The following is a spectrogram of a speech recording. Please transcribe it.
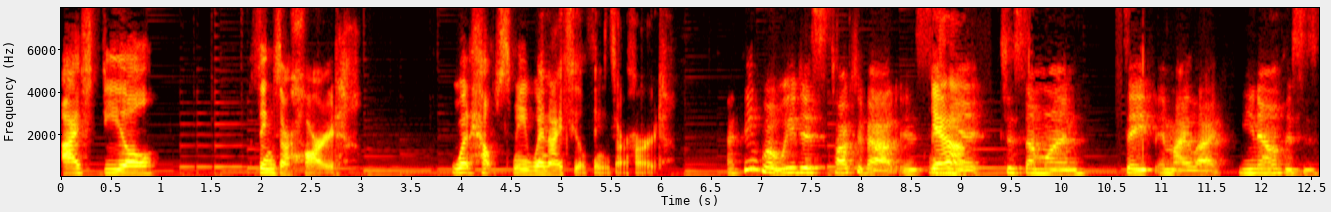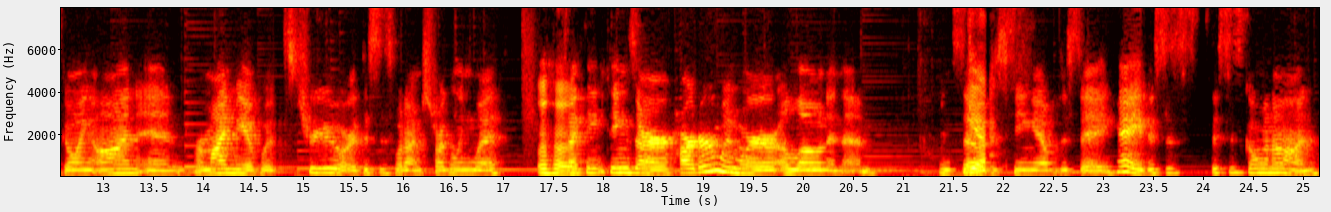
I feel things are hard? What helps me when I feel things are hard? I think what we just talked about is saying yeah. it to someone safe in my life. You know, this is going on and remind me of what's true or this is what I'm struggling with. Mm-hmm. I think things are harder when we're alone in them. And so yeah. just being able to say, hey, this is this is going on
